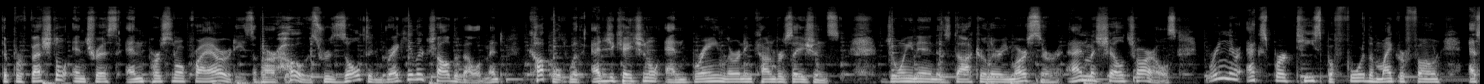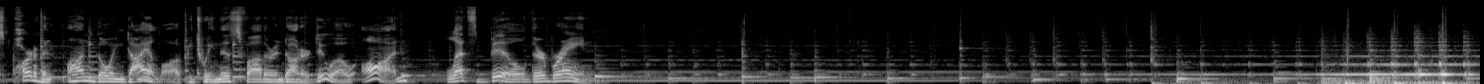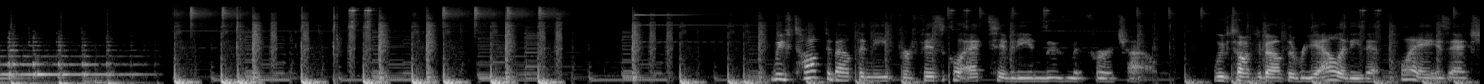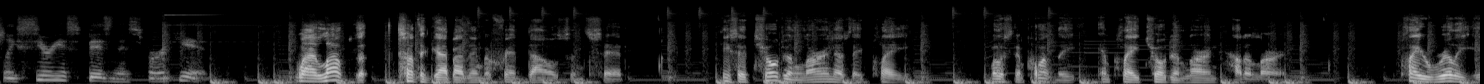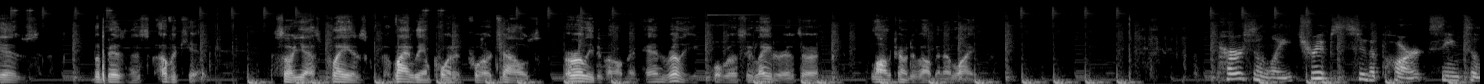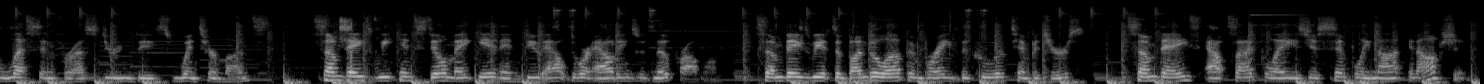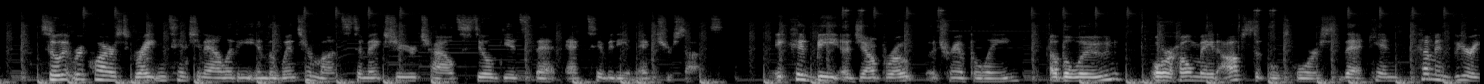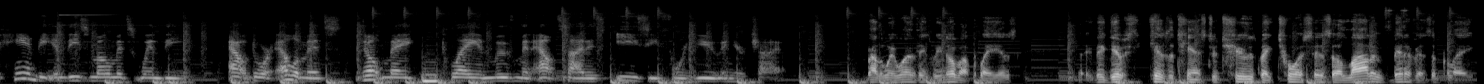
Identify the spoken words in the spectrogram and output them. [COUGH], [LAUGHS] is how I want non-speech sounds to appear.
The professional interests and personal priorities of our hosts result in regular child development coupled with educational and brain learning conversations. Join in as Dr. Larry Mercer and Michelle Charles bring their expertise before the microphone as part of an ongoing dialogue between this father and daughter duo on Let's Build Their Brain. We've talked about the need for physical activity and movement for a child. We've talked about the reality that play is actually serious business for a kid. Well, I love the, something a guy by the name of Fred Donaldson said. He said, Children learn as they play. Most importantly, in play, children learn how to learn. Play really is the business of a kid. So, yes, play is vitally important for a child's early development and really what we'll see later is their long-term development in life. Personally, trips to the park seem to lessen for us during these winter months. Some days we can still make it and do outdoor outings with no problem. Some days we have to bundle up and brave the cooler temperatures. Some days outside play is just simply not an option. So it requires great intentionality in the winter months to make sure your child still gets that activity and exercise. It could be a jump rope, a trampoline, a balloon, or a homemade obstacle course that can come in very handy in these moments when the outdoor elements don't make play and movement outside as easy for you and your child. By the way, one of the things we know about play is it gives kids a chance to choose, make choices. So a lot of benefits of play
